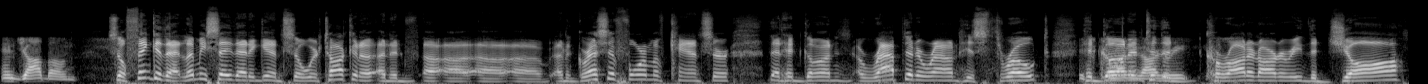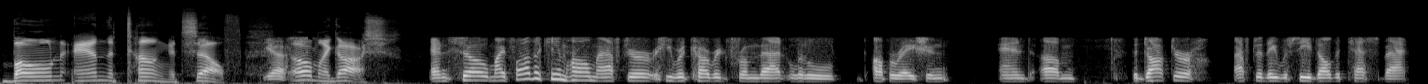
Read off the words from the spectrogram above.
and jawbone. So think of that. Let me say that again. So we're talking a, an uh, uh, uh, an aggressive form of cancer that had gone wrapped it around his throat, His had gone into artery. the carotid artery, the jaw, bone, and the tongue itself. Yes. Oh my gosh. And so my father came home after he recovered from that little operation, and um, the doctor, after they received all the tests back,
